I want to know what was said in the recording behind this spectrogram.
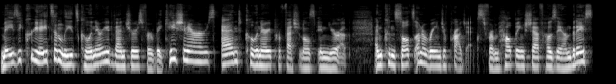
Maisie creates and leads culinary adventures for vacationers and culinary professionals in Europe and consults on a range of projects, from helping chef Jose Andres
